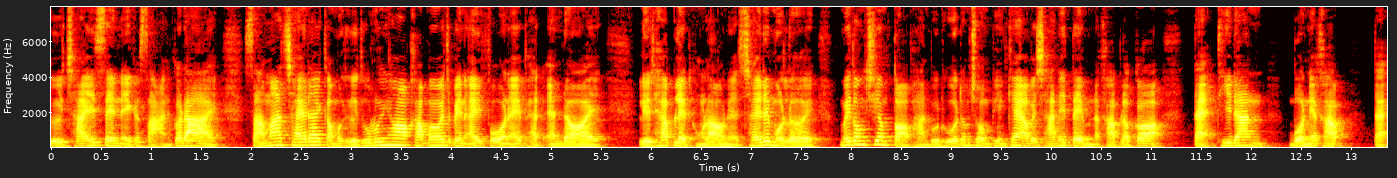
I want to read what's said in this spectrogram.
คือใช้เซ็นเอกสารก็ได้ สามารถใช้ได้กับมือถือทุกรุ่นยี่ห้อครับ ไม่ว่าจะเป็น iPhone iPad Android หรือแท็บเล็ตของเราเนี่ยใช้ได้หมดเลย ไม่ต้องเชื่อมต่อผ่านบลูทูธท่านผู้ชมเพียงแค่เอาไปชาร์จให้เต็มนะครับ แล้วก็แตะที่ด้านบนเนี่ยครับแตะ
